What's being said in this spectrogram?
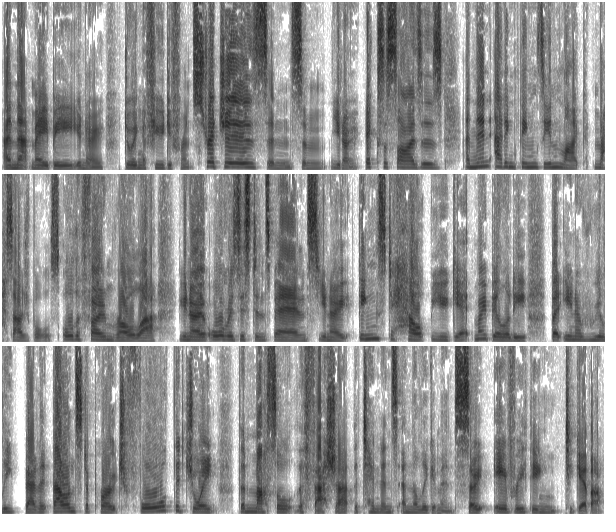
And that may be, you know, doing a few different stretches and some, you know, exercises, and then adding things in like massage balls or the foam roller, you know, or resistance bands, you know, things to help you get mobility, but in a really balanced approach for the joint, the muscle, the fascia, the tendons, and the ligaments. So everything together.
